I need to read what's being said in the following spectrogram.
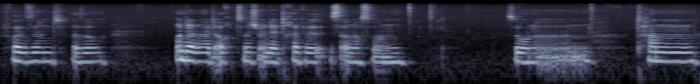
voll sind. Also, und dann halt auch zum Beispiel an der Treppe ist auch noch so ein so ein Tannen,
